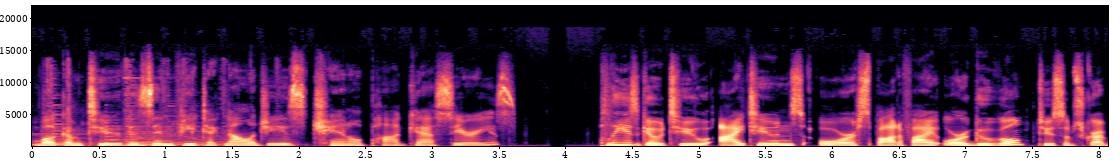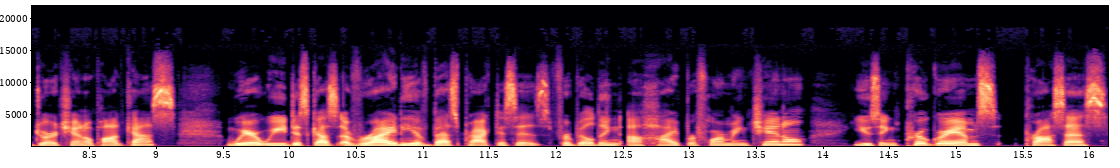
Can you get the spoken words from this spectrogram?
welcome to the Zinfi Technologies channel podcast series. Please go to iTunes or Spotify or Google to subscribe to our channel podcasts, where we discuss a variety of best practices for building a high performing channel using programs, process,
